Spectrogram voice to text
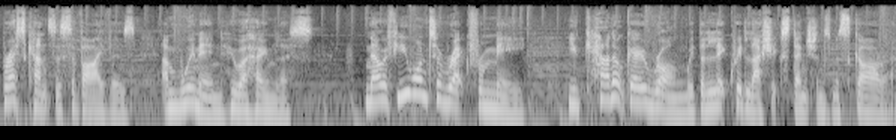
breast cancer survivors, and women who are homeless. Now, if you want a rec from me, you cannot go wrong with the Liquid Lash Extensions Mascara.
